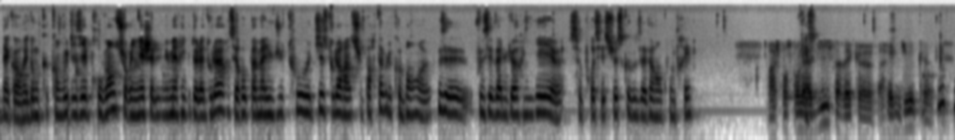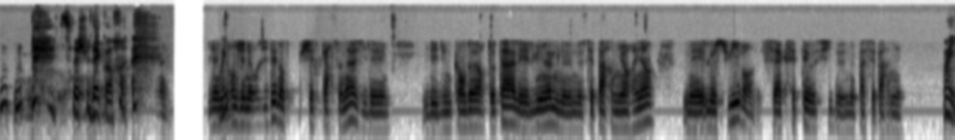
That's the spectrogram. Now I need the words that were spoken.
D'accord. Et donc, quand vous disiez éprouvant sur une échelle numérique de la douleur, zéro pas mal du tout, 10 douleurs insupportables, comment euh, vous, vous évalueriez euh, ce processus que vous avez rencontré? Ah, Je pense qu'on est à 10 avec, euh, avec Duke. Ça, je suis d'accord. Il y a une grande générosité dans, chez ce personnage. Il est, il est d'une candeur totale et lui-même ne, ne s'épargne rien. Mais le suivre, c'est accepter aussi de ne pas s'épargner. Oui,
